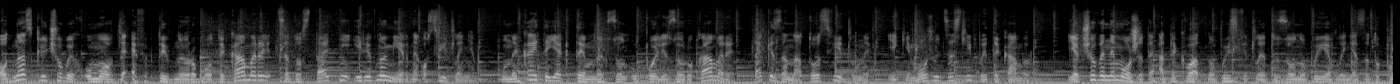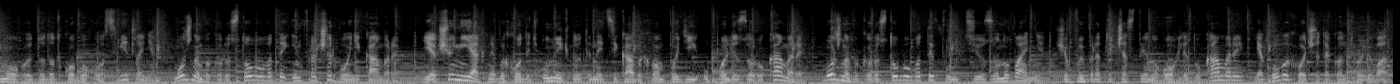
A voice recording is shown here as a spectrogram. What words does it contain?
Одна з ключових умов для ефективної роботи камери це достатнє і рівномірне освітлення. Уникайте як темних зон у полі зору камери, так і занадто освітлених, які можуть засліпити камеру. Якщо ви не можете адекватно висвітлити зону виявлення за допомогою додаткового освітлення, можна використовувати інфрачервоні камери. Якщо ніяк не виходить уникнути нецікавих вам подій у полі зору камери, можна використовувати функцію зонування, щоб вибрати частину огляду камери, яку ви хочете контролювати.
